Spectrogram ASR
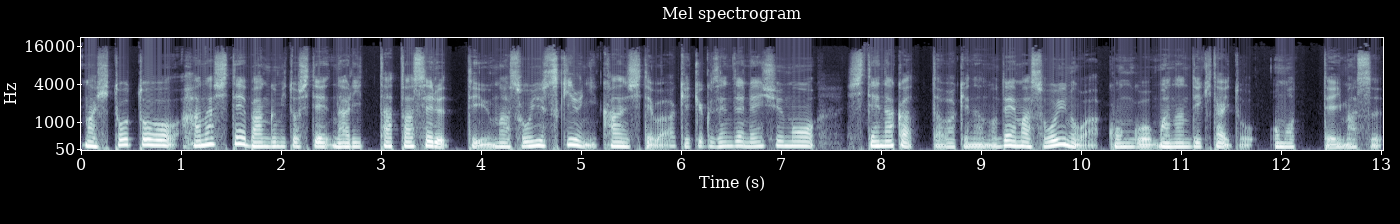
まあ人と話して番組として成り立たせるっていう、まあそういうスキルに関しては結局全然練習もしてなかったわけなので、まあそういうのは今後学んでいきたいと思っています。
